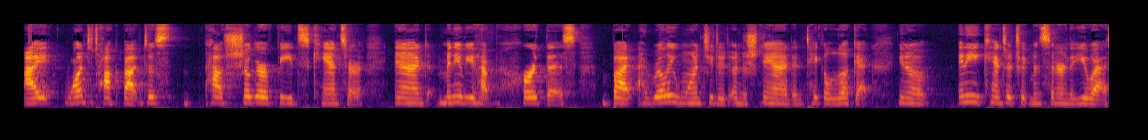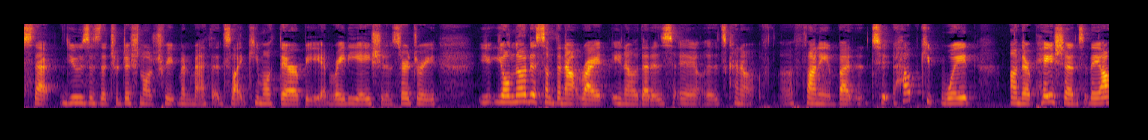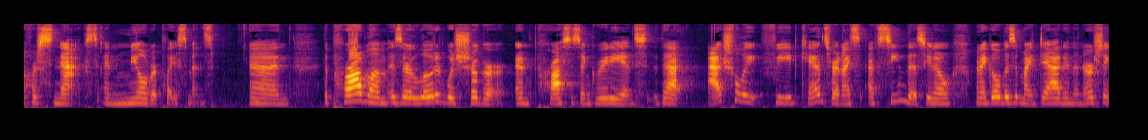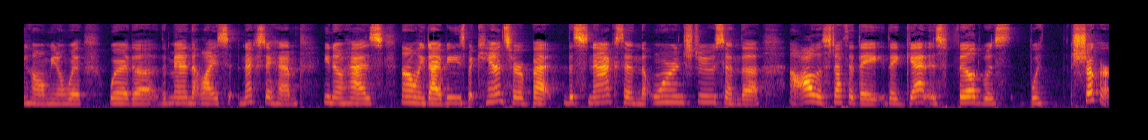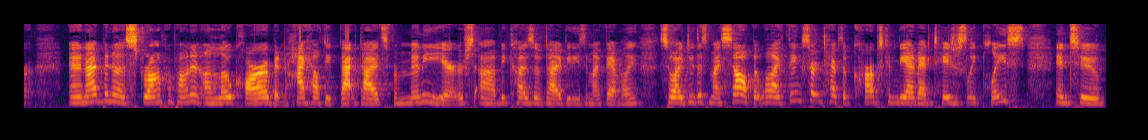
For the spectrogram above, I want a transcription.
I want to talk about just how sugar feeds cancer. And many of you have heard this, but I really want you to understand and take a look at, you know, any cancer treatment center in the US that uses the traditional treatment methods like chemotherapy and radiation and surgery, you, will notice something outright, you know, that is, uh, it's kind of uh, funny, but to help keep weight on their patients, they offer snacks and meal replacements. And the problem is they're loaded with sugar and processed ingredients that actually feed cancer and I, have seen this you know when i go visit my dad in the nursing home you know where where the the man that lies next to him you know has not only diabetes but cancer but the snacks and the orange juice and the all the stuff that they they get is filled with with sugar. And I've been a strong proponent on low carb and high healthy fat diets for many years uh, because of diabetes in my family. So I do this myself. But while I think certain types of carbs can be advantageously placed into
